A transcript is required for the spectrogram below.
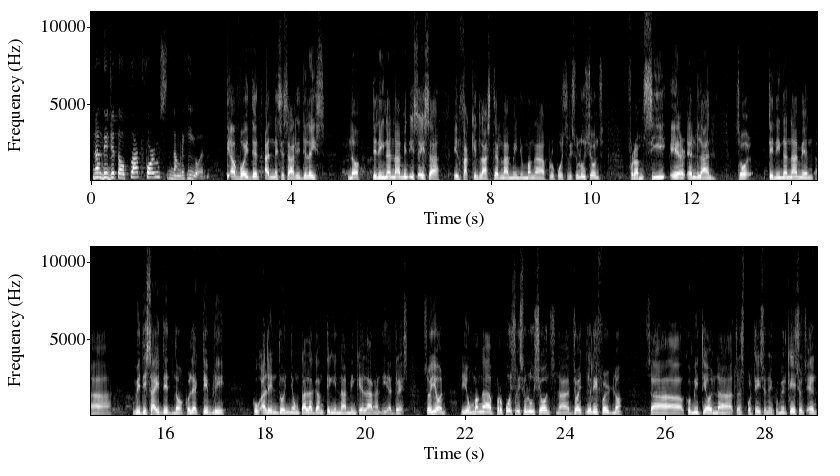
ng digital platforms ng rehiyon. We avoided unnecessary delays. No? Tiningnan namin isa-isa. In fact, kinlaster namin yung mga proposed resolutions from sea, air, and land. So, tiningnan namin, ah, we decided no, collectively kung alin doon yung talagang tingin namin kailangan i-address. So, yon yung mga proposed resolutions na jointly referred no, sa Committee on ah, Transportation and Communications and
